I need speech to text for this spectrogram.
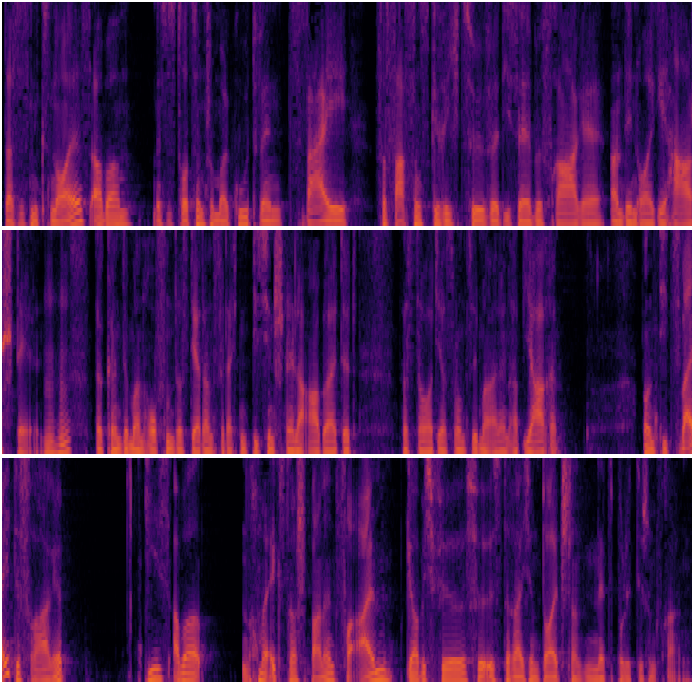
Das ist nichts Neues, aber es ist trotzdem schon mal gut, wenn zwei Verfassungsgerichtshöfe dieselbe Frage an den EuGH stellen. Da könnte man hoffen, dass der dann vielleicht ein bisschen schneller arbeitet. Das dauert ja sonst immer eineinhalb Jahre. Und die zweite Frage, die ist aber nochmal extra spannend, vor allem, glaube ich, für, für Österreich und Deutschland in netzpolitischen Fragen.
